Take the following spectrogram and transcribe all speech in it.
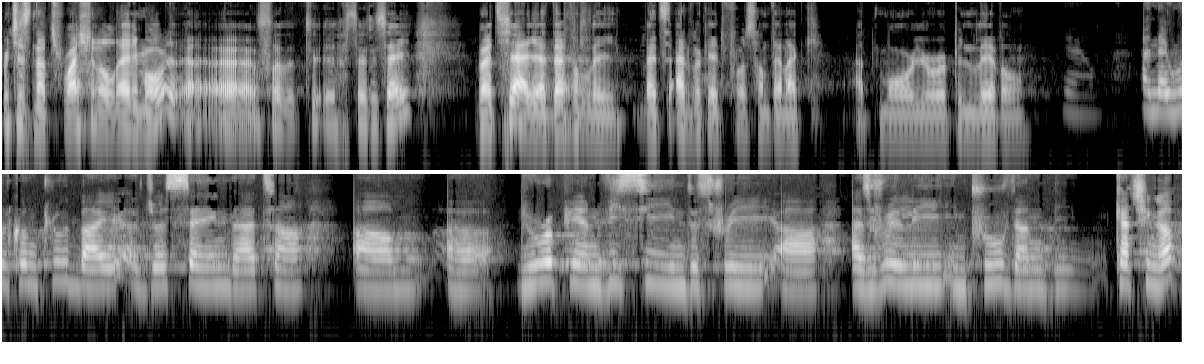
which is not rational anymore, uh, so, to, so to say. But yeah, yeah, definitely, let's advocate for something like at more European level. Yeah. And I will conclude by uh, just saying that uh, um, uh, European VC industry uh, has really improved and been catching up,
